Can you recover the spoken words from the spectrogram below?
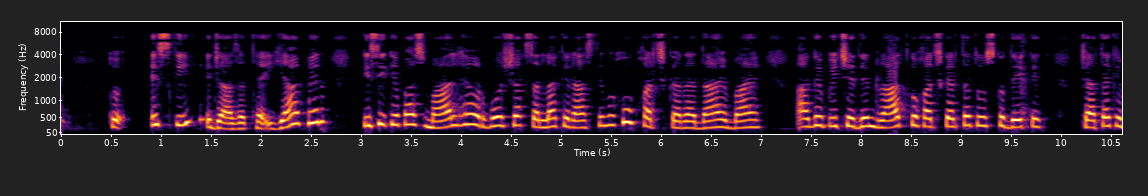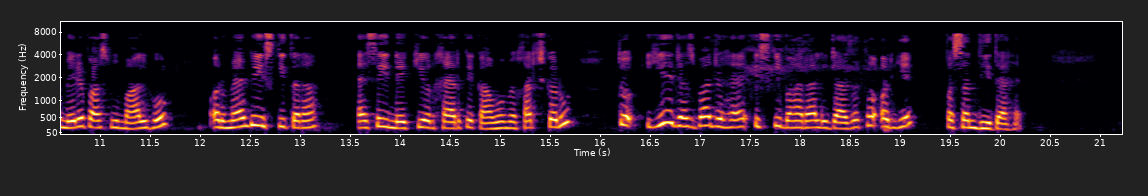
اس کی اجازت ہے یا پھر کسی کے پاس مال ہے اور وہ شخص اللہ کے راستے میں خوب خرچ کر رہا ہے، دائیں بائیں، آگے پیچھے دن رات کو خرچ کرتا ہے تو اس کو دیکھ کے چاہتا ہے کہ میرے پاس بھی مال ہو اور میں بھی اس کی طرح ایسے ہی نیکی اور خیر کے کاموں میں خرچ کروں۔ تو یہ جذبہ جو ہے، اس کی بہرحال اجازت ہے اور یہ پسندیدہ ہے۔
